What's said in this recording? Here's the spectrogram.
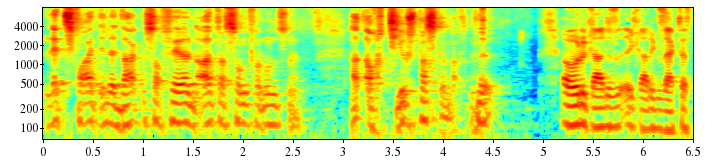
Let's Fight in the Darkness of Hell, ein alter Song von uns, ne? Hat auch tierisch Spaß gemacht, ne? Aber wo du gerade äh, gerade gesagt hast,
